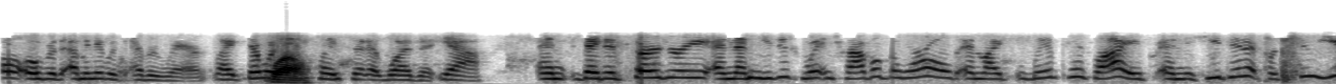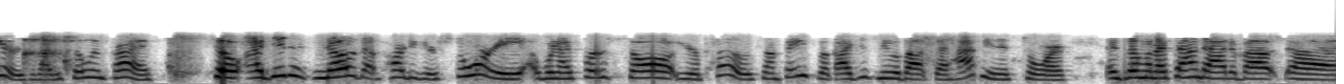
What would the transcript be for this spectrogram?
all over. The, I mean, it was everywhere. Like there wasn't Wow. a place that it wasn't. Yeah. And they did surgery, and then he just went and traveled the world and like lived his life, and he did it for two years, and I was so impressed. So I didn't know that part of your story when I first saw your post on Facebook. I just knew about the happiness tour, and then when I found out about uh,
